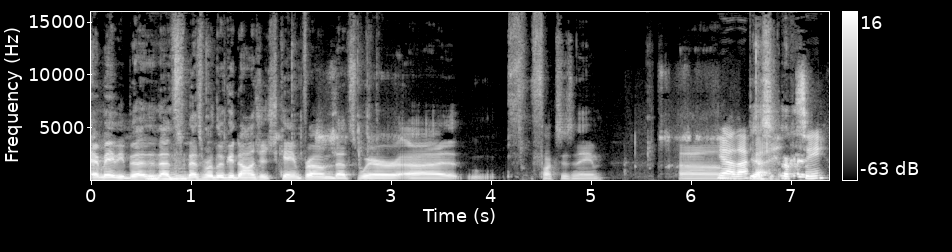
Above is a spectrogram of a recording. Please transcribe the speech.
and maybe, but that's Mhm. that's where Luka Doncic came from. That's where uh, fuck's his name. Um, yeah, that yes, guy. okay. See?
